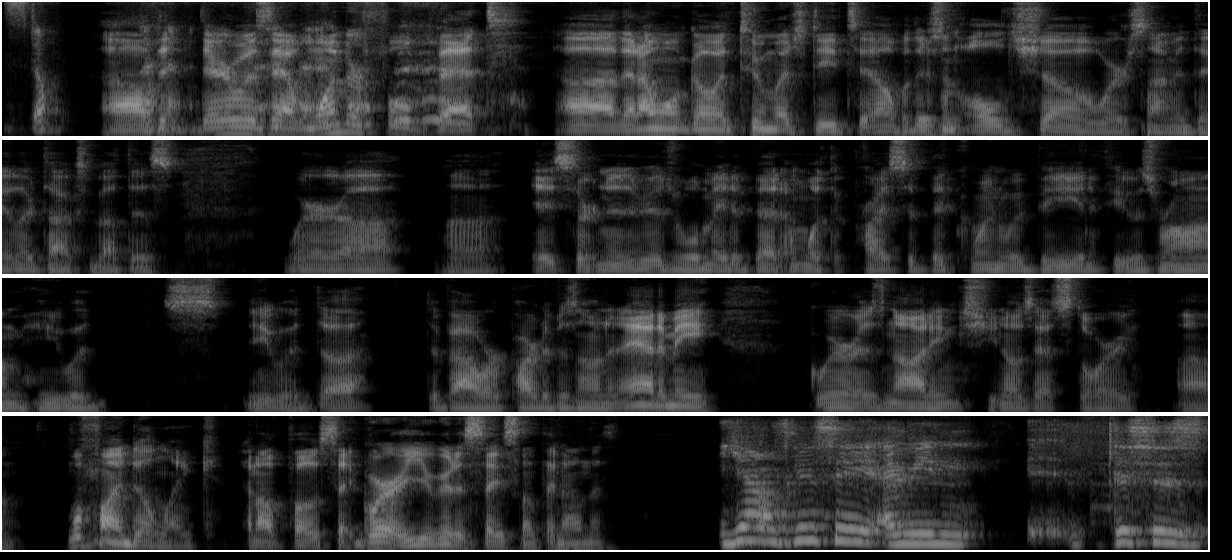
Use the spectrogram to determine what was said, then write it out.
stop. Uh, th- there was that wonderful bet uh, that I won't go into too much detail, but there's an old show where Simon Taylor talks about this, where uh, uh, a certain individual made a bet on what the price of Bitcoin would be, and if he was wrong, he would he would uh, devour part of his own anatomy. Gwera is nodding; she knows that story. Um, we'll find a link and I'll post it. Gwera, you going to say something on this? Yeah, I was going to say. I mean, this is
